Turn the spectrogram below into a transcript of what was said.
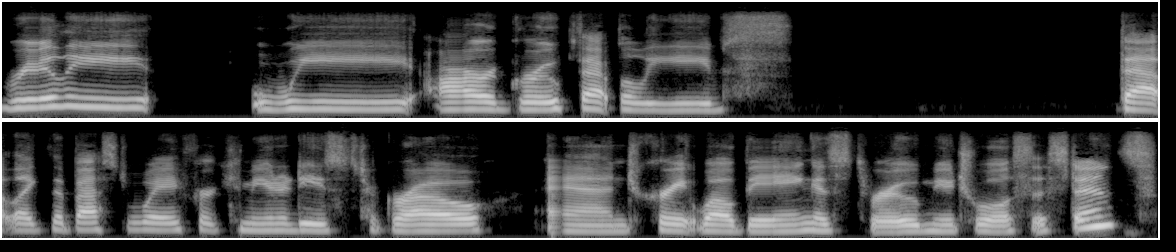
really, we are a group that believes that like the best way for communities to grow and create well-being is through mutual assistance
